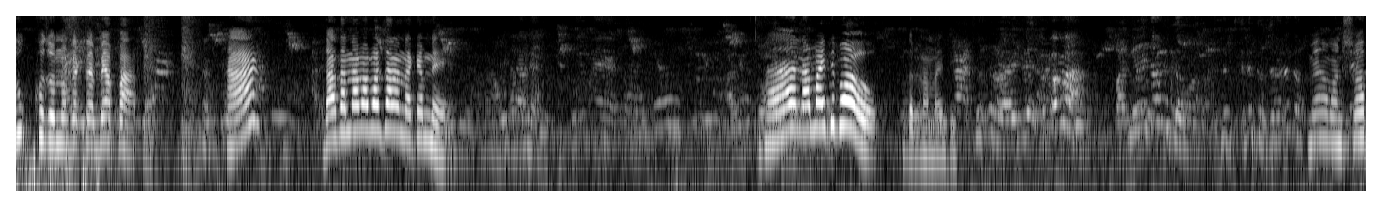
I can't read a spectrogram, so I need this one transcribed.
দুঃখজনক একটা ব্যাপার হ্যাঁ? দাদার নাম আমার জানে না কেমনে? হ্যাঁ নামাই দিব। নামাই দি। মেহমান সব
